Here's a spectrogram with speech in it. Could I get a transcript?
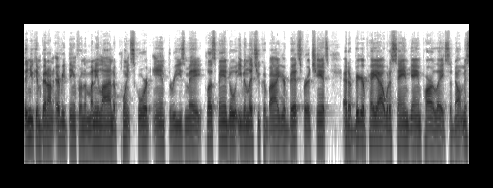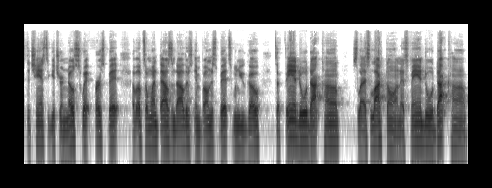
Then you can bet on everything from the money line to points scored and threes made. Plus, FanDuel even lets you combine your bets for a chance chance at a bigger payout with a same game parlay. So don't miss the chance to get your no sweat first bet of up to $1,000 in bonus bets when you go to fanduel.com slash locked on. That's fanduel.com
